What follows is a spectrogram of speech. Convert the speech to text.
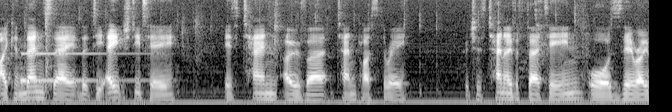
I can then say that dh dt is 10 over 10 plus 3, which is 10 over 13 or 0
